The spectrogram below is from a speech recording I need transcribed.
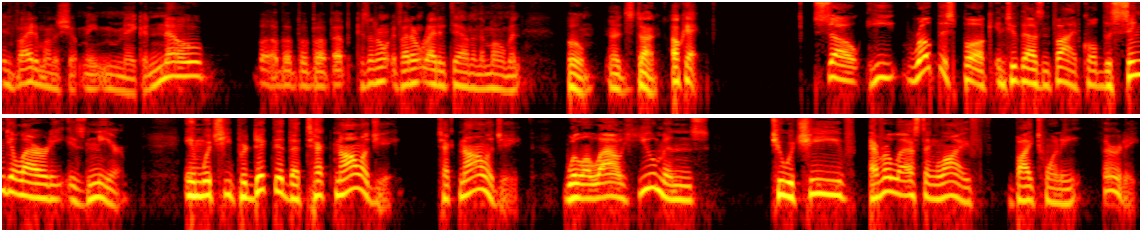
invite him on the show. Make a note because I don't. If I don't write it down in the moment, boom, it's done. Okay. So he wrote this book in 2005 called "The Singularity Is Near," in which he predicted that technology, technology, will allow humans to achieve everlasting life by 2030.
